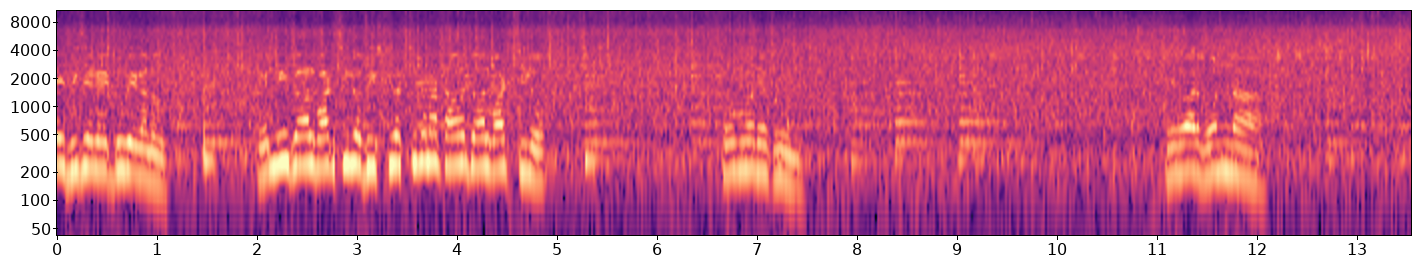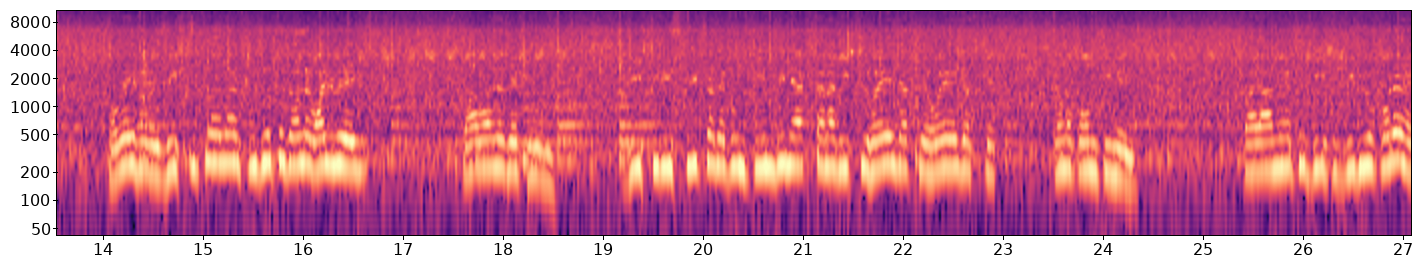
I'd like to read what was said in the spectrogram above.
এই ভিজে ডুবে গেল। এমনি জল বাড়ছিল, বৃষ্টি হচ্ছিল না, তাও জল বাড়ছিল। তবুও দেখুন। এবার বন্যা। হবেই হবে। বৃষ্টি তো এবার পুজো তো জলে ভাসবেই। তারপরে দেখুন। বৃষ্টির স্পিডটা দেখুন, তিন দিন একটানা বৃষ্টি হয়েই যাচ্ছে হয়েই যাচ্ছে। কোনো কমতি নেই। তাই আমি একটু ভিডিও করে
